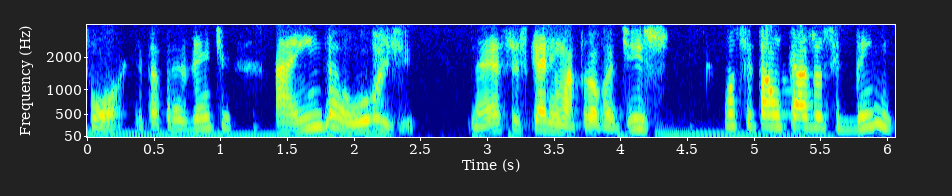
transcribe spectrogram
forte, está presente ainda hoje. Né? Vocês querem uma prova disso? Vou citar um caso assim, bem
